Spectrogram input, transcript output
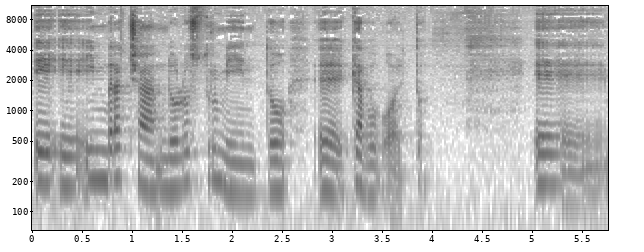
e, e imbracciando lo strumento eh, capovolto. Eh,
